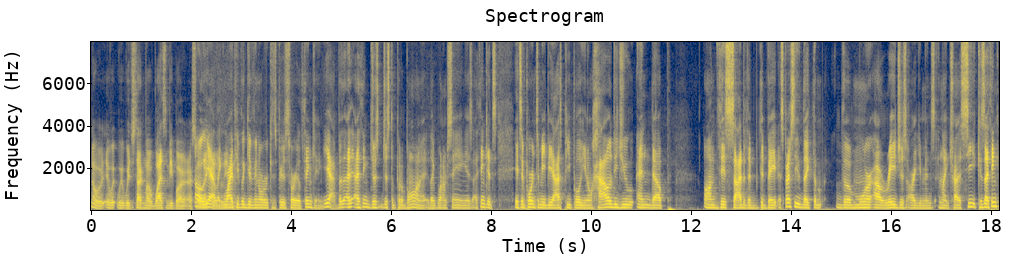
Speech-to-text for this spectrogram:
No, we- we- we're just talking about why some people are, are so. oh yeah, like why people are giving over conspiratorial thinking. Yeah, but I, I think just just to put a ball on it, like what I'm saying is, I think it's it's important to maybe ask people, you know, how did you end up on this side of the debate, especially like the the more outrageous arguments, and like try to see because I think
